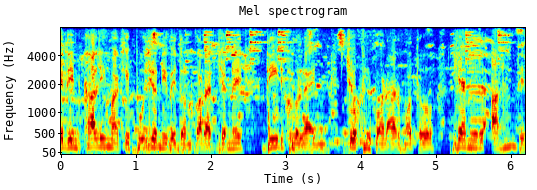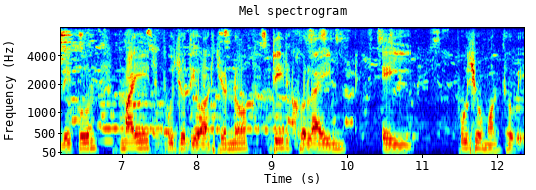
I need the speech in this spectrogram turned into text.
এদিন কালীমাকে পুজো নিবেদন করার জন্য দীর্ঘ লাইন চোখে পড়ার মতো চ্যানেল আনন্দে দেখুন, মায়ের পুজো দেওয়ার জন্য দীর্ঘ লাইন এই পুজো মণ্ডপে।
